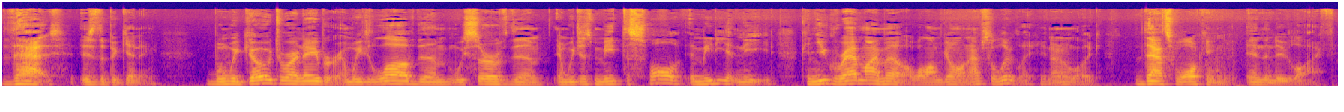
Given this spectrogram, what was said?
that is the beginning. When we go to our neighbor and we love them, we serve them, and we just meet the small immediate need. Can you grab my mail while I'm gone? Absolutely. You know, like that's walking in the new life.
